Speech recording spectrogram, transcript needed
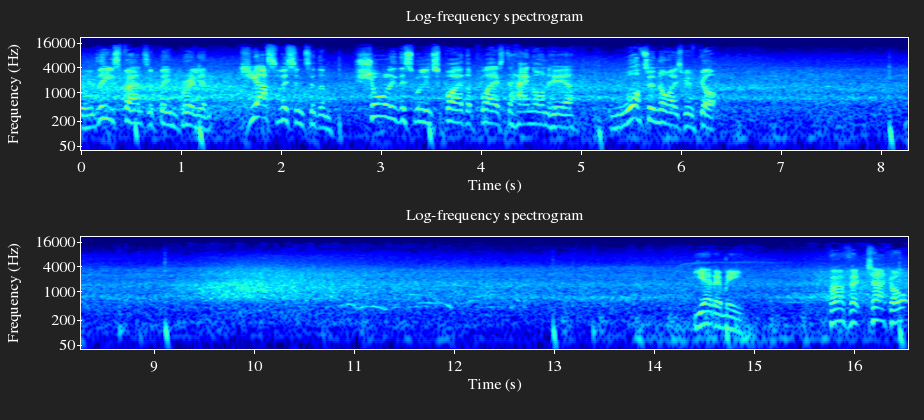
Well, these fans have been brilliant. Just listen to them. Surely this will inspire the players to hang on here. What a noise we've got. Yeremy. Perfect tackle.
